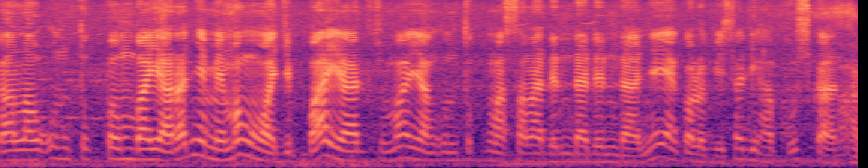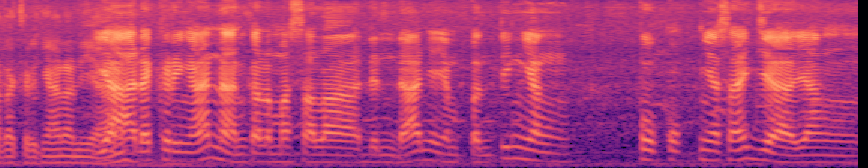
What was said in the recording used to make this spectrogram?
kalau untuk pembayarannya memang wajib bayar cuma yang untuk masalah denda-dendanya yang kalau bisa dihapuskan ada keringanan ya ya ada keringanan kalau masalah dendanya yang penting yang pokoknya saja yang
